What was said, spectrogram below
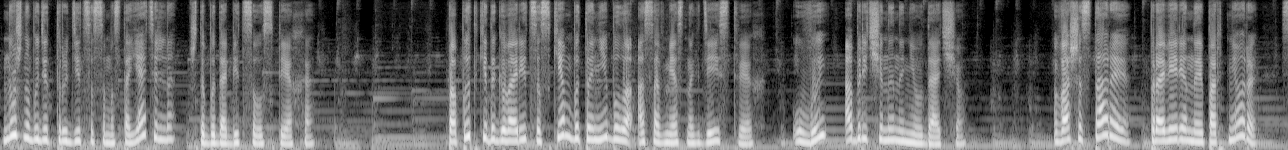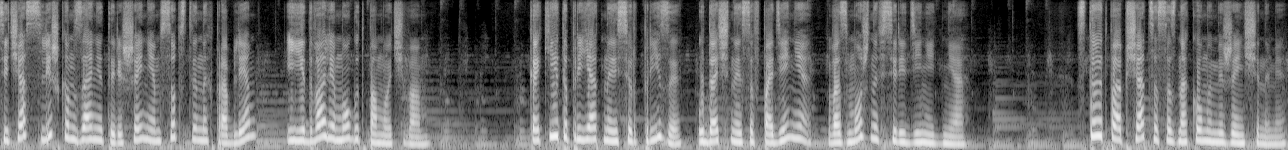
нужно будет трудиться самостоятельно, чтобы добиться успеха. Попытки договориться с кем бы то ни было о совместных действиях увы, обречены на неудачу. Ваши старые, проверенные партнеры сейчас слишком заняты решением собственных проблем и едва ли могут помочь вам. Какие-то приятные сюрпризы, удачные совпадения возможны в середине дня. Стоит пообщаться со знакомыми женщинами.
